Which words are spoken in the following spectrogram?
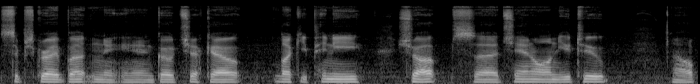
subscribe button and go check out Lucky Penny Shop's uh, channel on YouTube. I'll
